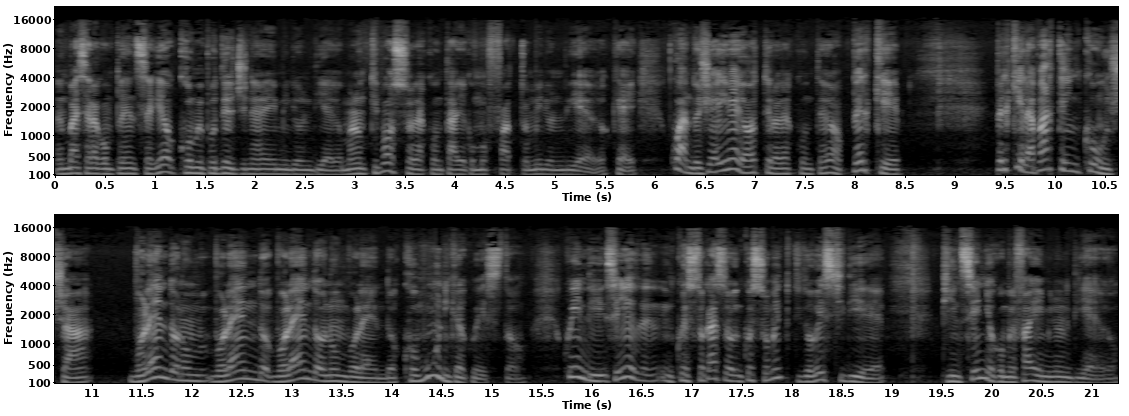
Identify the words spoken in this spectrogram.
in base alla competenza che ho, come poter generare milioni di euro, ma non ti posso raccontare come ho fatto milioni di euro, ok? Quando ci arriverò te lo racconterò, perché? Perché la parte inconscia volendo o non volendo, volendo o non volendo, comunica questo. Quindi, se io in questo caso, in questo momento ti dovessi dire ti insegno come fare i milioni di euro,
